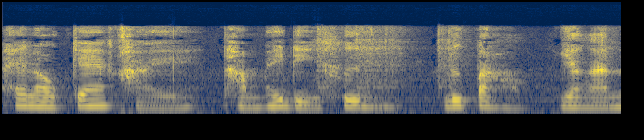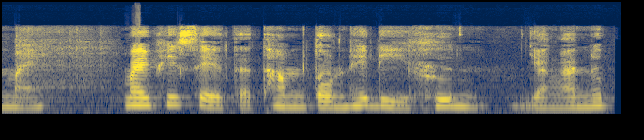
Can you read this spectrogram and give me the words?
ให้เราแก้ไขทำให้ดีขึ้น หรือเปล่า อย่างนั้นไหม ไม่พิเศษแต่ทำตนให้ดีขึ้น อย่างนั้นหรือ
